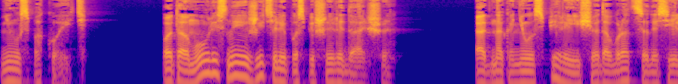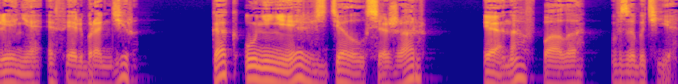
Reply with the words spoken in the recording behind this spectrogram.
ни успокоить. Потому лесные жители поспешили дальше. Однако не успели еще добраться до селения Эфель-Брандир, как у Ниниэль сделался жар, и она впала в забытье.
